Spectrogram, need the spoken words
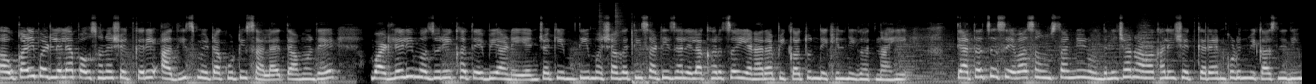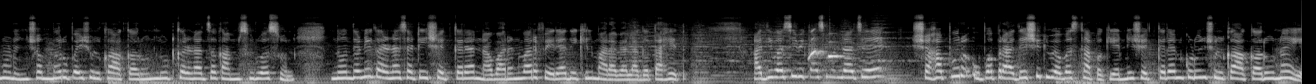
अवकाळी पडलेल्या पावसानं शेतकरी आधीच मेटाकुटीस आलाय त्यामध्ये वाढलेली मजुरी खते बियाणे यांच्या किमती मशागतीसाठी झालेला खर्च येणाऱ्या पिकातून देखील निघत नाही. त्यातच सेवा संस्थांनी नोंदणीच्या नावाखाली शेतकऱ्यांकडून विकास निधी म्हणून शंभर रुपये शुल्क आकारून लूट करण्याचं काम सुरू असून नोंदणी करण्यासाठी शेतकऱ्यांना वारंवार फेऱ्या देखील माराव्या लागत आहेत. आदिवासी विकास मंडळाचे शहापूर उपप्रादेशिक व्यवस्थापक यांनी शेतकऱ्यांकडून शुल्क आकारू नये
